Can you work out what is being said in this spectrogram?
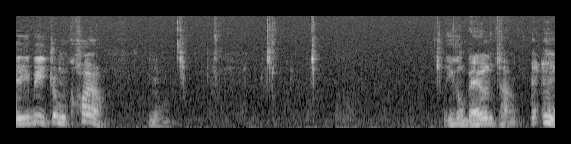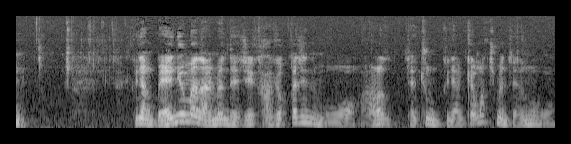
제 입이 좀 커요. 음. 이거 매운탕. 그냥 메뉴만 알면 되지 가격까지는 뭐 알아 대충 그냥 껴맞추면 되는 거고.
